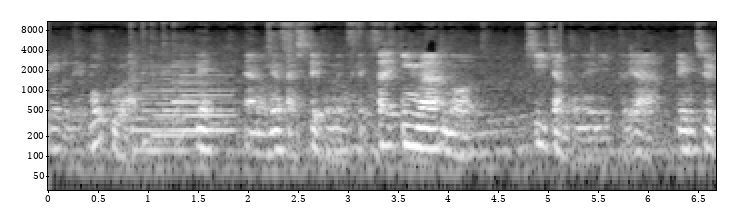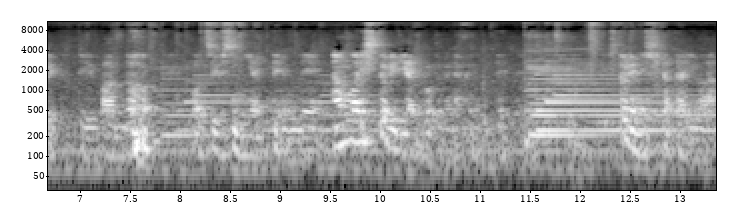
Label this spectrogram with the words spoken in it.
ということで僕はねあの皆さん知ってると思うんですけど最近はあのしーちゃんとのユニットや電柱力っていうバンドを中心にやってるんであんまり一人でやることがなくなって一人の弾き語りは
